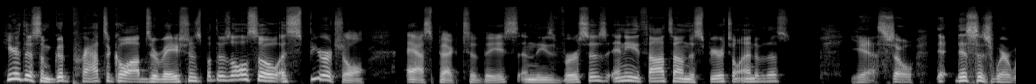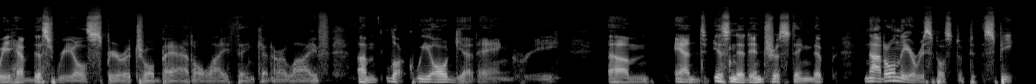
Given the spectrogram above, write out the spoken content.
Here, there's some good practical observations, but there's also a spiritual aspect to these and these verses. Any thoughts on the spiritual end of this? Yes. So th- this is where we have this real spiritual battle, I think, in our life. Um, look, we all get angry. Um, and isn't it interesting that not only are we supposed to speak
